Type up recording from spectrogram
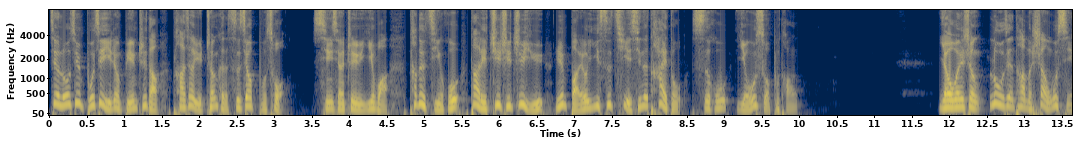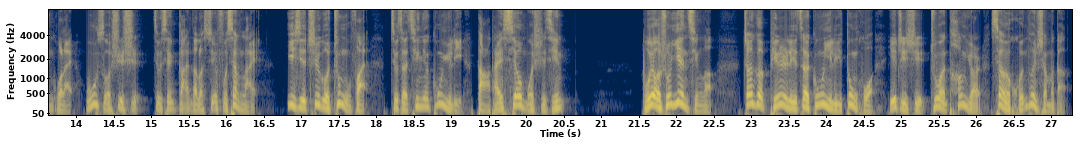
见罗军不介意让别人知道他家与张克的私交不错，心想这与以往他对锦湖大力支持之余，仍保留一丝窃心的态度似乎有所不同。姚文胜、路见他们上午醒过来，无所事事，就先赶到了学府巷来，一起吃过中午饭，就在青年公寓里打牌消磨时间。不要说宴请了，张克平日里在公寓里动火，也只是煮碗汤圆、下碗馄饨什么的。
